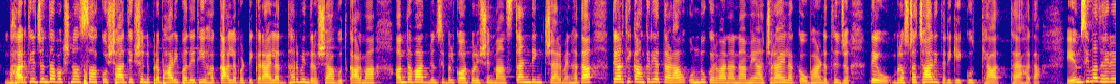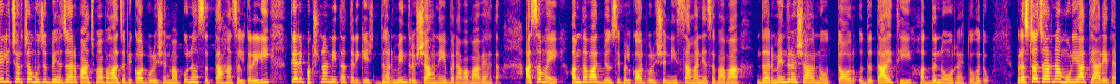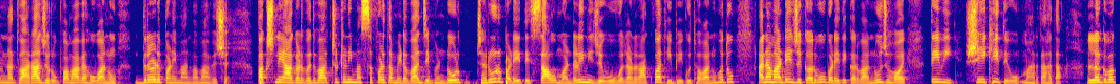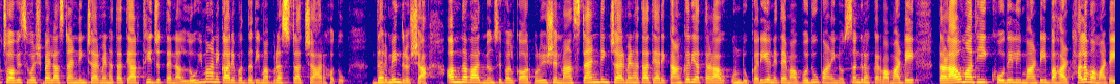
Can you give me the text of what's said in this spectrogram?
ભારતીય જનતા પક્ષના સહકોષાધ્યક્ષ અને પ્રભારી પદેથી હકાલપટ્ટી કરાયેલા ધર્મેન્દ્ર શાહ ભૂતકાળમાં અમદાવાદ મ્યુનિસિપલ કોર્પોરેશનમાં સ્ટેન્ડિંગ ચેરમેન હતા. ત્યારથી કાંકરિયા તળાવ ઊંડું કરવાના નામે આચરાયેલા કૌભાંડથી જ તેઓ ભ્રષ્ટાચારી તરીકે કુખ્યાત થયા હતા. એએમસીમાં થઈ રહેલી ચર્ચા મુજબ બે હજાર પાંચમાં ભાજપે કોર્પોરેશનમાં પુનઃ સત્તા હાંસલ કરેલી, ત્યારે પક્ષના નેતા તરીકે ધર્મેન્દ્ર શાહને બનાવવામાં આવ્યા હતા. આ સમયે અમદાવાદ મ્યુનિસિપલ કોર્પોરેશનની સામાન્ય સભામાં ધર્મેન્દ્ર શાહનો તોર ઉદ્ધતાઈથી હદનો રહેતો હતો. ભ્રષ્ટાચારના મૂળિયા ત્યારે તેમના દ્વારા જ રોપવામાં આવ્યા હોવાનું દ્રઢપણે માનવામાં આવે છે. પક્ષને આગળ વધવા, ચૂંટણીમાં સફળતા મેળવવા જે ભંડોળ જરૂર પડે તે સાવ મંડળીની જેવું વલણ રાખવાથી ભેગું થવાનું હતું. આના માટે જે કરવું પડે તે કરવાનું જ હોય તેવી શેખી તેઓ મારતા હતા. લગભગ ચોવીસ વર્ષ પહેલાં સ્ટેન્ડિંગ ચેરમેન હતા, ત્યારથી જ તેના લોહીમાં અને કાર્યપદ્ધતિમાં ભ્રષ્ટાચાર હતો. ધર્મેન્દ્ર શાહ. અમદાવાદ મ્યુનિસિપલ કોર્પોરેશનમાં સ્ટેન્ડિંગ ચેરમેન હતા ત્યારે કાંકરિયા તળાવ ઊંડું કરી અને તેમાં વધુ પાણીનો સંગ્રહ કરવા માટે તળાવમાંથી ખોદેલી માટી બહાર ઠાલવવા માટે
